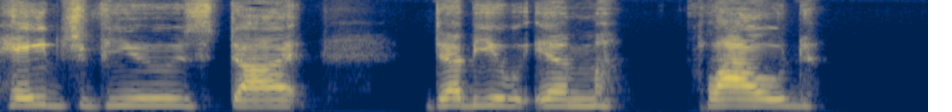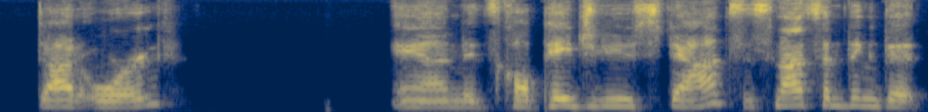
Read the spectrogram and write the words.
pageviews.wmcloud.org and it's called page view stats. It's not something that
